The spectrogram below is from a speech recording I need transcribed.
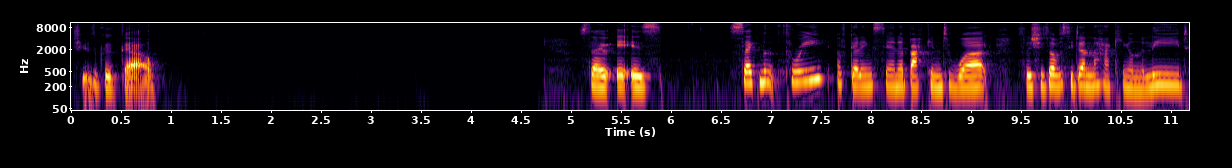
She was a good girl. So it is segment three of getting Sienna back into work. So she's obviously done the hacking on the lead.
